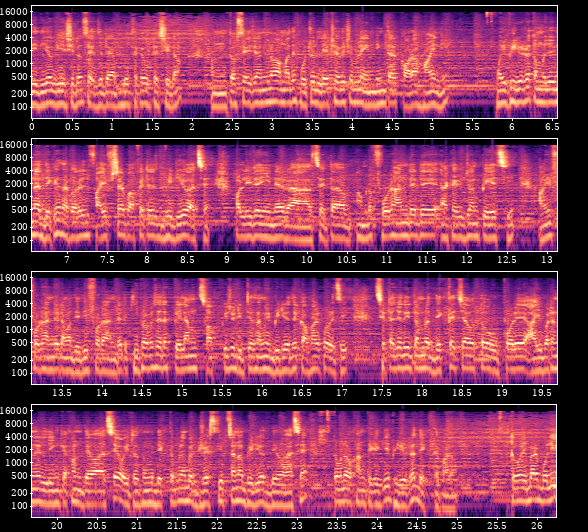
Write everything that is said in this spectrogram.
দিদিও গিয়েছিল, সে জেডাব্লিউ থেকে উঠেছিল। তো সেই জন্য আমাদের প্রচুর লেট হয়ে গেছিল বলে এন্ডিংটা আর করা হয়নি। ওই ভিডিওটা তোমরা যদি না দেখে থাকো, তাহলে ফাইভ স্টার বাফেটের ভিডিও আছে। হলিডে ইনের সেটা আমরা ফোর হান্ড্রেডে এক একজন পেয়েছি। আমি ফোর হান্ড্রেড আমার দিদি ফোর হান্ড্রেড কীভাবে সেটা পেলাম সব কিছু ডিটেলস আমি ভিডিওতে কভার করেছি। সেটা যদি তোমরা দেখতে চাও, তো উপরে আই বাটনের লিঙ্ক এখন দেওয়া আছে। ওইটা তুমি দেখতে পারো, বা ডেসক্রিপশানেও ভিডিও দেওয়া আছে। তোমরা ওখান থেকে গিয়ে ভিডিওটা দেখতে পারো। তো এবার বলি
